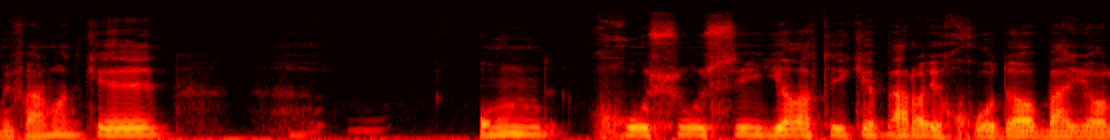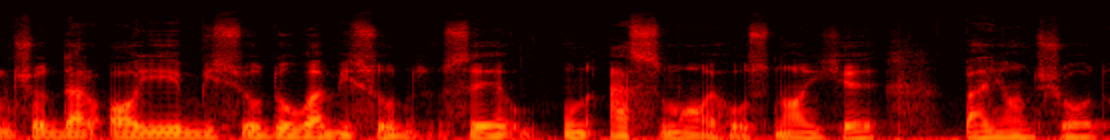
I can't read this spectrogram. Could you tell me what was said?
میفرمان که اون خصوصیاتی که برای خدا بیان شد در آیه 22 و 23 اون اسماع حسنایی که بیان شد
